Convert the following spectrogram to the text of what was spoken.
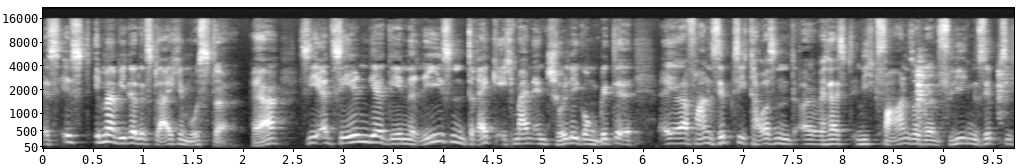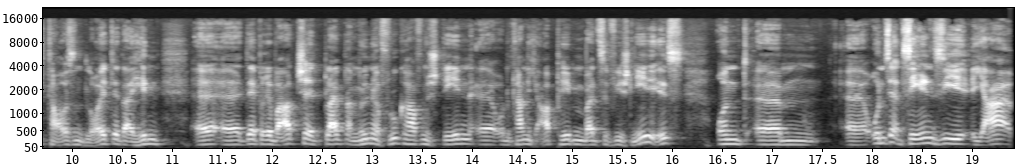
Es ist immer wieder das gleiche Muster. Ja? Sie erzählen dir den Riesendreck. Ich meine, Entschuldigung, bitte, äh, da fahren 70.000, äh, was heißt nicht fahren, sondern fliegen 70.000 Leute dahin. Äh, äh, der Privatjet bleibt am Münchner Flughafen stehen äh, und kann nicht abheben, weil zu viel Schnee ist. Und ähm, äh, uns erzählen sie, ja,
